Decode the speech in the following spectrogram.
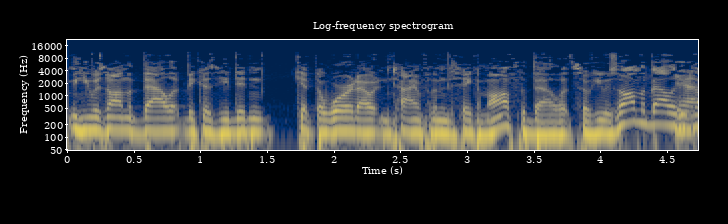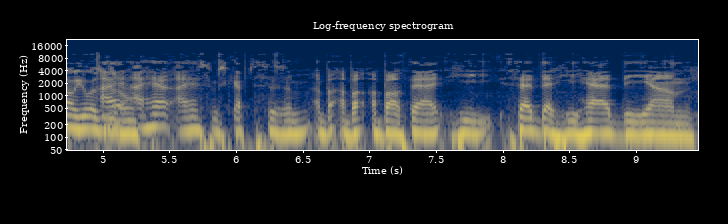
he was on the ballot because he didn't get the word out in time for them to take him off the ballot. So he was on the ballot even though he wasn't. I, I had I had some skepticism about, about, about that. He said that he had the um,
